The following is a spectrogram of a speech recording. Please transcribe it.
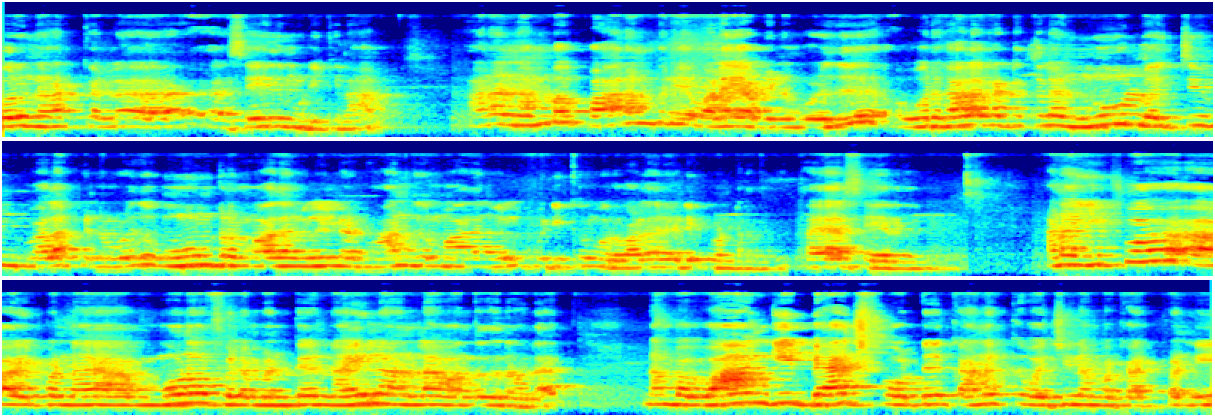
ஒரு நாட்களில் செய்து முடிக்கலாம். ஆனால் நம்ம பாரம்பரிய வலை அப்படின்னும் பொழுது ஒரு காலகட்டத்தில் நூல் வச்சு வலை பின்னும் பொழுது மூன்று மாதங்களில் இல்லை நான்கு மாதங்கள் பிடிக்கும் ஒரு வலை ரெடி பண்ணுறது தயார் செய்கிறது ஆனால் இப்போ இப்போ ந மோனோஃபிலமெண்ட்டு நைலான்லாம் வந்ததுனால நம்ம வாங்கி பேட்ச் போட்டு கணக்கு வச்சு நம்ம கட் பண்ணி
